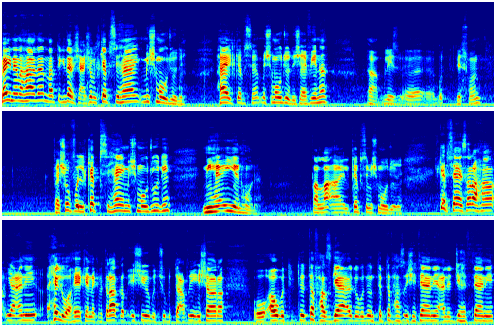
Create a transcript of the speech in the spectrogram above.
بينما هذا ما بتقدرش يعني شوف الكبسة هاي مش موجودة. هاي الكبسة مش موجودة شايفينها؟ آه please put this one فشوف الكبسة هاي مش موجودة نهائيا هنا. طلع هاي الكبسة مش موجودة. الكبسه صراحة يعني حلوة. هيك إنك بتراقب إشي وبتشوف بتعطيه إشارة أو بت- بتفحص قاعد وأنت بتفحص إشي ثاني على الجهة الثانية.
